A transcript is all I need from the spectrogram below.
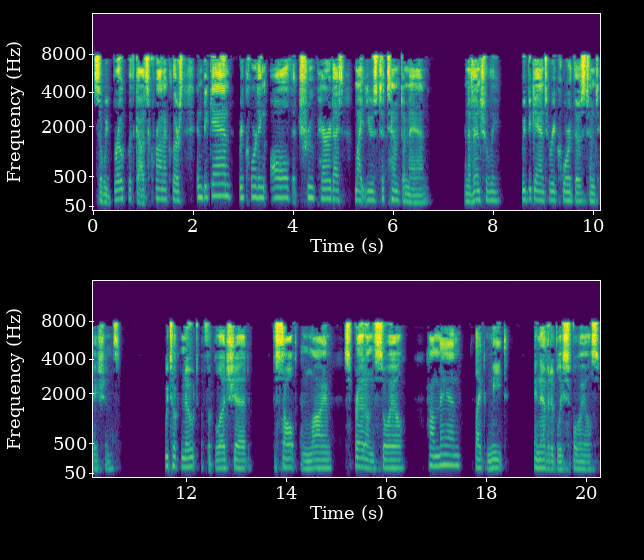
So we broke with God's chroniclers and began recording all that true paradise might use to tempt a man. And eventually we began to record those temptations. We took note of the bloodshed, the salt and lime spread on the soil, how man, like meat, inevitably spoils.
